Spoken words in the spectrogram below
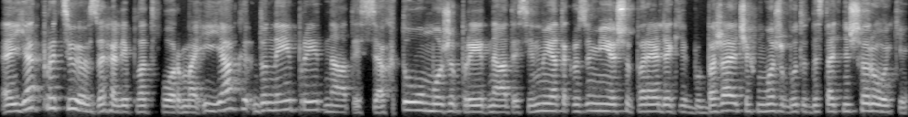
е, як працює взагалі платформа, і як до неї приєднатися? Хто може приєднатися? Ну я так розумію, що перелік якби бажаючих може бути достатньо широкий.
